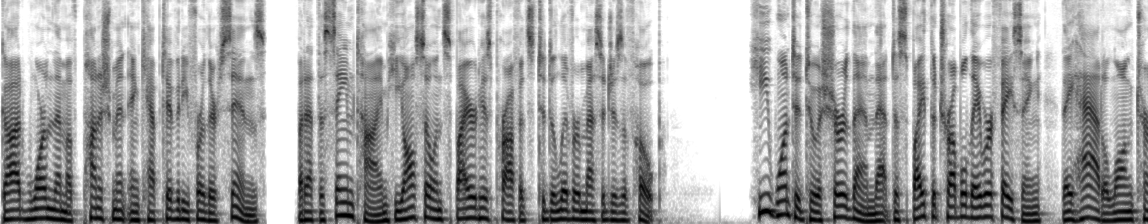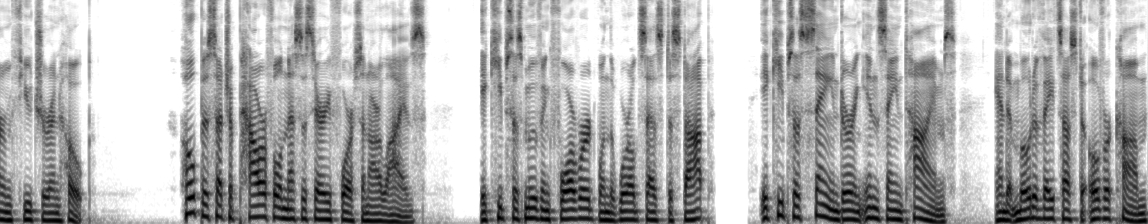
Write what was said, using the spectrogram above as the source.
God warned them of punishment and captivity for their sins, but at the same time, He also inspired His prophets to deliver messages of hope. He wanted to assure them that despite the trouble they were facing, they had a long term future and hope. Hope is such a powerful, necessary force in our lives. It keeps us moving forward when the world says to stop. It keeps us sane during insane times, and it motivates us to overcome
